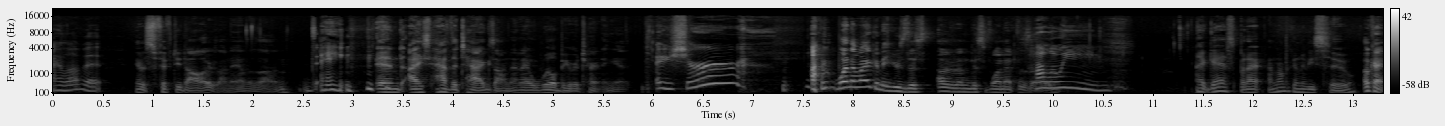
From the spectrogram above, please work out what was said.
I love it. It was fifty dollars on Amazon, Dang. and I have the tags on, and I will be returning it. Are you sure? I'm, when am I going to use this other than this one episode? Halloween. I guess, but I, I'm not going to be Sue. Okay,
